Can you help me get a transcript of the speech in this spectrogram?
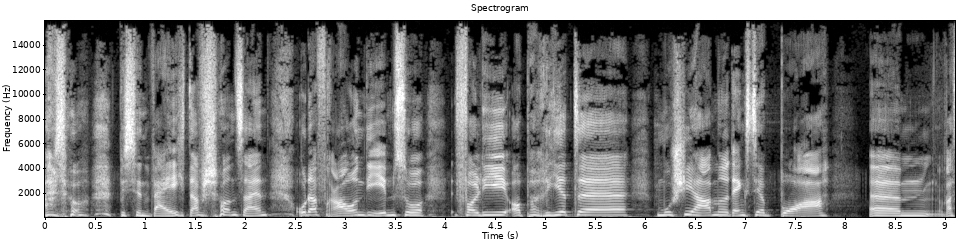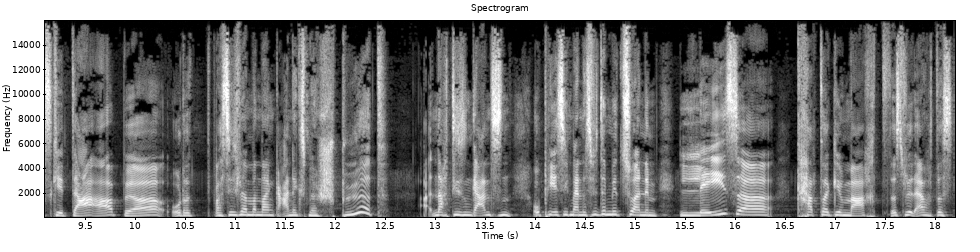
Also ein bisschen weich darf schon sein. Oder Frauen, die eben so voll die operierte Muschi haben und du denkst dir, boah, ähm, was geht da ab, ja? Oder was ist, wenn man dann gar nichts mehr spürt? Nach diesen ganzen OPs. Ich meine, das wird ja mit so einem Lasercutter gemacht. Das wird einfach, das,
